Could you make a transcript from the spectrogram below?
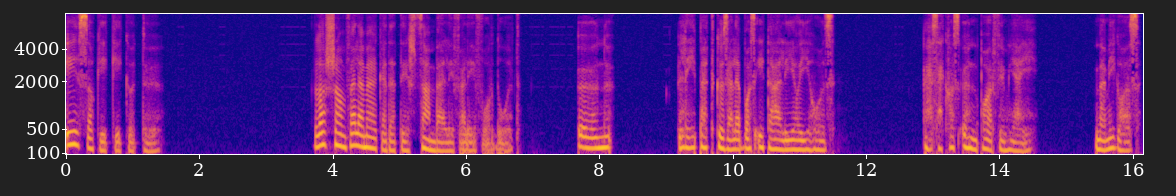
északi kikötő. Lassan felemelkedett és Szambelli felé fordult. Ön lépett közelebb az itáliaihoz. Ezek az ön parfümjei. Nem igaz?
